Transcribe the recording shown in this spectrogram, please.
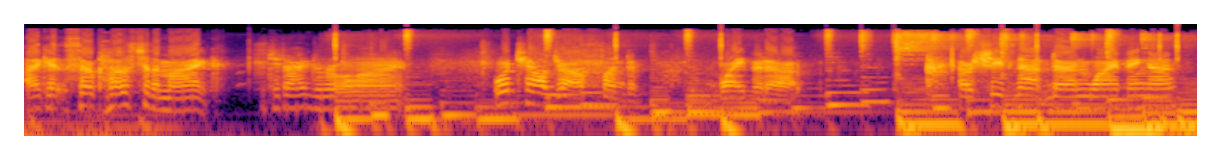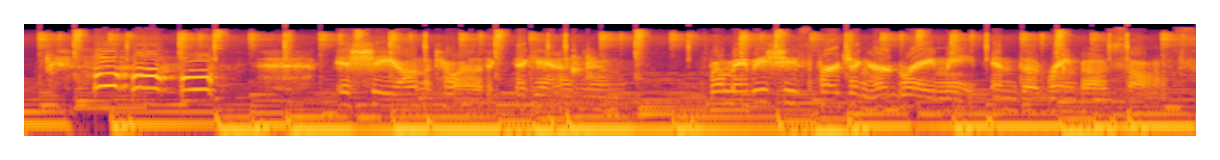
I get so close to the mic. Did I draw a line? We'll tell Jocelyn to wipe it up. Oh, she's not done wiping up? Is she on the toilet again? Yeah. Well, maybe she's purging her gray meat in the rainbow sauce.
